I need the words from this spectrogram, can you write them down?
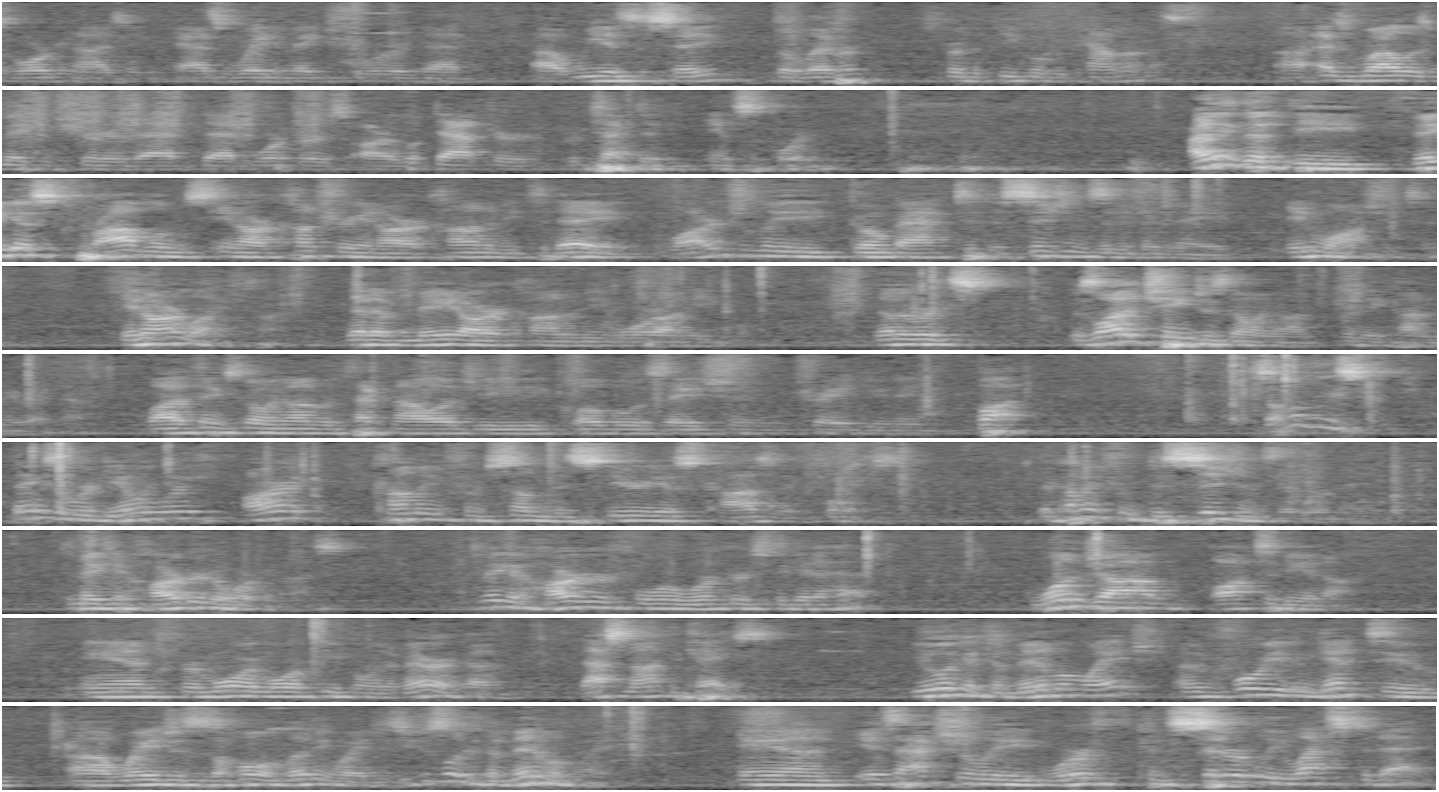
of organizing as a way to make sure that uh, we as a city deliver for the people who count on us, uh, as well as making sure that, that workers are looked after, protected, and supported. I think that the biggest problems in our country and our economy today largely go back to decisions that have been made in Washington in our lifetime that have made our economy more unequal. In other words, there's a lot of changes going on in the economy right now. A lot of things going on with technology, globalization, trade, it. But some of these things that we're dealing with aren't coming from some mysterious cosmic force. They're coming from decisions that were made to make it harder to organize, to make it harder for workers to get ahead. One job ought to be enough. And for more and more people in America, that's not the case. You look at the minimum wage, I mean, before we even get to uh, wages as a whole and living wages, you just look at the minimum wage. And it's actually worth considerably less today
